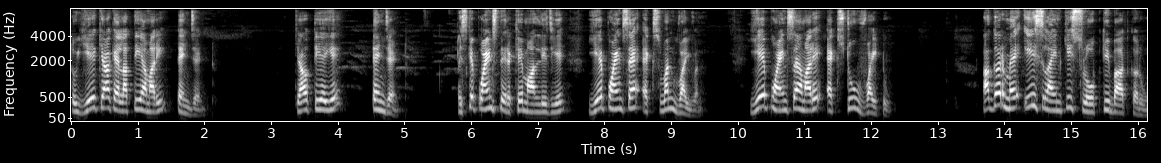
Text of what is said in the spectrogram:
तो ये क्या कहलाती है हमारी टेंजेंट क्या होती है ये? टेंजेंट इसके पॉइंट्स दे रखे मान लीजिए, ये पॉइंट्स हैं एक्स वन वाई वन ये पॉइंट्स हैं हमारे एक्स टू वाई टू अगर मैं इस लाइन की स्लोप की बात करूँ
